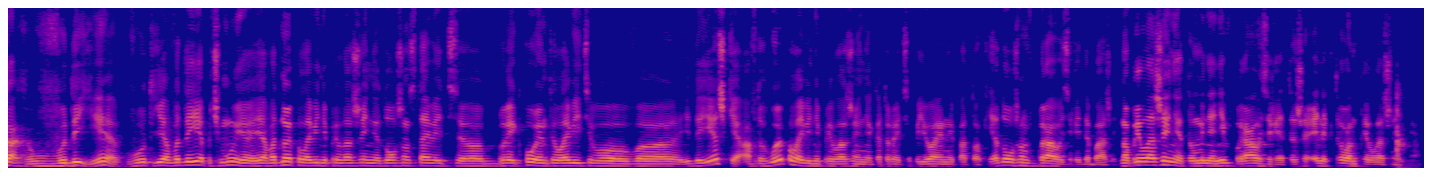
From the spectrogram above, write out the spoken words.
Как? В IDE. Вот я в IDE. Почему я, я в одной половине приложения должен ставить брейкпоинт э, и ловить его в IDE-шке, а в другой половине приложения, которая типа UI поток, я должен в браузере дебажить. Но приложение это у меня не в браузере, это же электрон приложение.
